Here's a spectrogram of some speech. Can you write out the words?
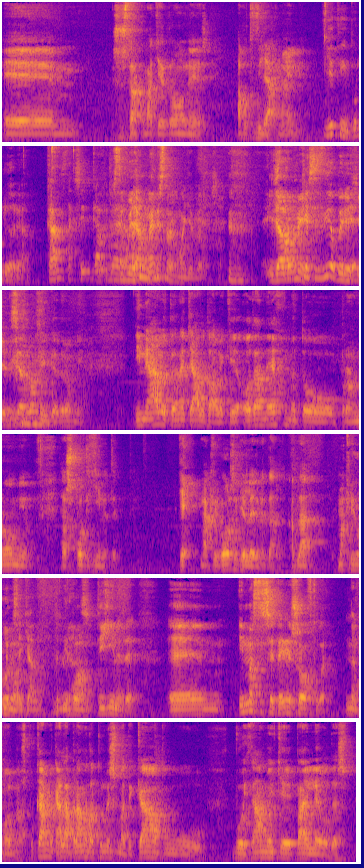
ε, στους Τρακομακεδόνες από τη Βουλιαγμένη. Γιατί είναι πολύ ωραία. Κάνεις ταξίδι κάθε μέρα. Στην Βουλιαγμένη ή στου Τρακομακεδόνε. Η διαδρομή. Και στις δύο Η περιοχέ. διαδρομή, η διαδρομή. Είναι άλλο το ένα και άλλο το άλλο. Και όταν έχουμε το προνόμιο, θα σου πω τι γίνεται. Και μακρηγόρησα και λέει μετά. Απλά. Μακρηγόρησε κι άλλο. Δεν Λοιπόν, πειράζει. τι γίνεται. Ε, είμαστε σε εταιρείες software Ναι. όλοι μας, που κάνουμε καλά πράγματα που είναι σημαντικά, που βοηθάμε και πάει λέγοντας.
